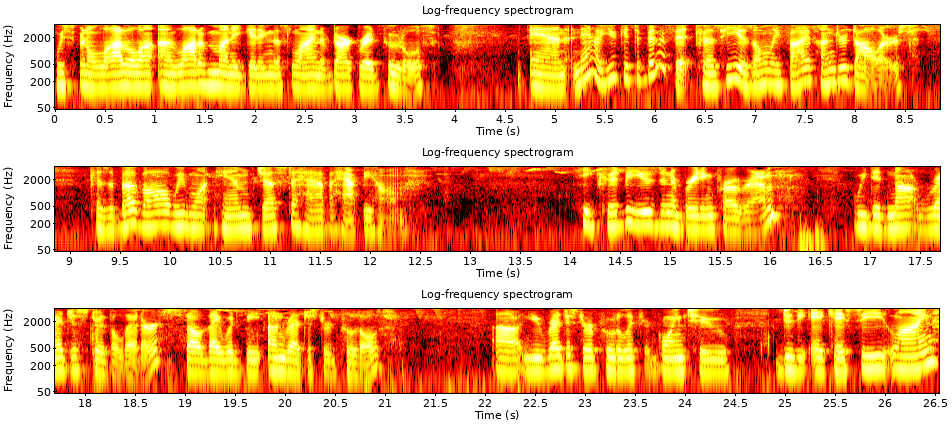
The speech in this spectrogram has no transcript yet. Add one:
We spent a lot, of, a lot of money getting this line of dark red poodles. And now you get to benefit because he is only $500. Because above all, we want him just to have a happy home. He could be used in a breeding program. We did not register the litter, so they would be unregistered poodles. Uh, you register a poodle if you're going to do the AKC line,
